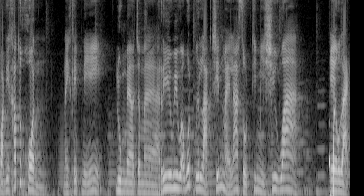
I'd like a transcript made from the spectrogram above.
วัสดีครับทุกคน ในคลิปนี้ ลุงแมวจะมารีวิวอาวุธปืนหลักชิ้นใหม่ล่าสุดที่มีชื่อว่า e l a c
